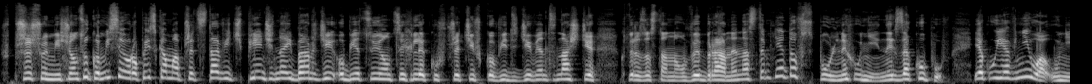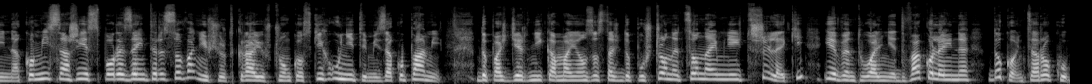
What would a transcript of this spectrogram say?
W przyszłym miesiącu Komisja Europejska ma przedstawić pięć najbardziej obiecujących leków przeciw COVID-19, które zostaną wybrane następnie do wspólnych unijnych zakupów. Jak ujawniła unijna komisarz, jest spore zainteresowanie wśród krajów członkowskich Unii tymi zakupami. Do października mają zostać dopuszczone co najmniej trzy leki i ewentualnie dwa kolejne do końca roku.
